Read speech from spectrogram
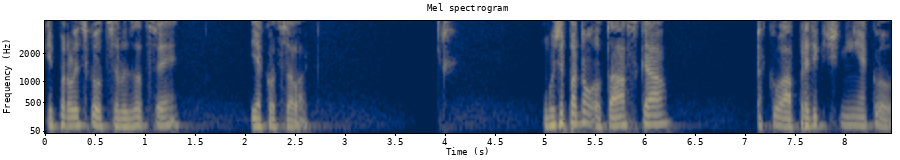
i pro lidskou civilizaci jako celek. Může padnout otázka, taková predikční, jako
